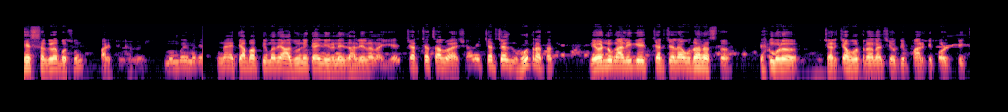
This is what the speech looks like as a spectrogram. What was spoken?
हे सगळं बसून पार्टी ठरवेल. मुंबईमध्ये? नाही त्या बाबतीमध्ये अजूनही काही निर्णय झालेला नाहीये. चर्चा चालू आहे अशा आणि चर्चा होत राहतात. निवडणूक आली की चर्चेला उधाण असतं. त्यामुळं चर्चा होत राहणार. शेवटी पार्टी पॉलिटिक्स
